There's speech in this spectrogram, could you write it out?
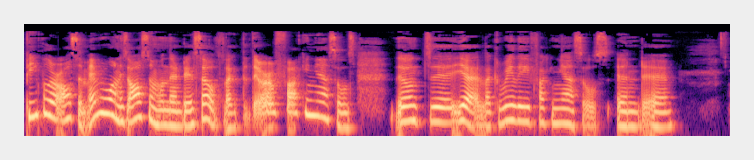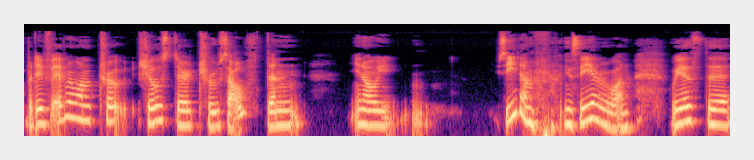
People are awesome. Everyone is awesome when they're themselves. Like they're fucking assholes. They don't, uh, yeah, like really fucking assholes. And uh, but if everyone tro- shows their true self, then you know you, you see them. you see everyone. We just, uh,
